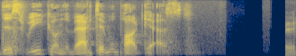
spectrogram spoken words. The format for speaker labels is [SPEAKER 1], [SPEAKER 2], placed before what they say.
[SPEAKER 1] This week on the Backtable Podcast.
